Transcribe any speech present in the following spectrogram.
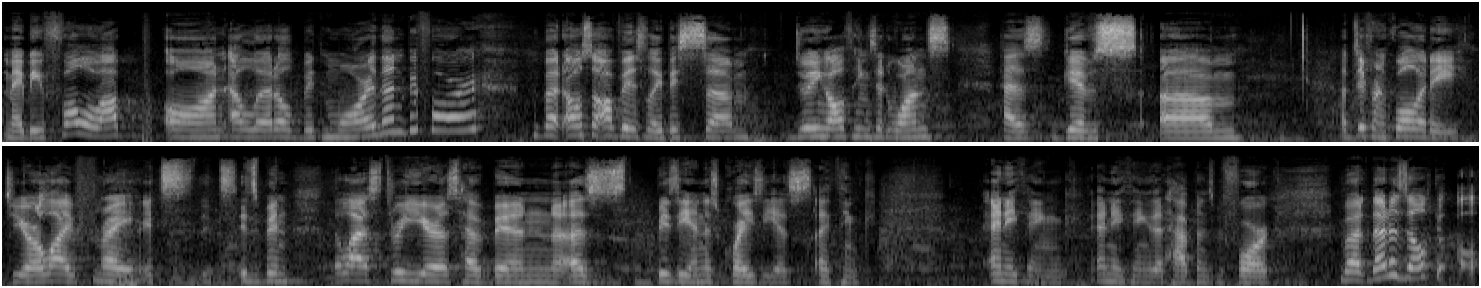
maybe follow up on a little bit more than before. But also, obviously, this um, doing all things at once has gives. Um, a different quality to your life. Right. It's it's it's been the last three years have been as busy and as crazy as I think anything anything that happens before. But that is also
